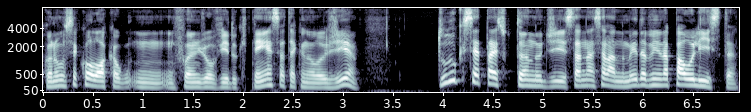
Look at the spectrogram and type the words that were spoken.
Quando você coloca um, um fone de ouvido que tem essa tecnologia, tudo que você tá escutando de estar, na, sei lá, no meio da Avenida Paulista.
